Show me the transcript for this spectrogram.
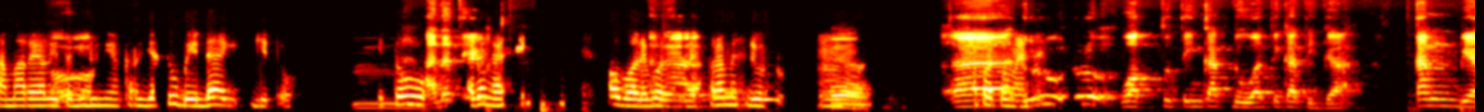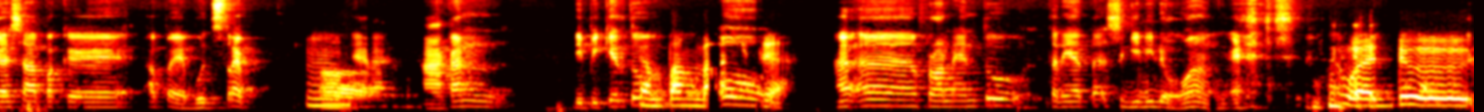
sama realita oh. di dunia kerja tuh beda gitu. Hmm. Itu ada, ada gak sih? Oh boleh ada. boleh. Premis dulu. Hmm. Yeah. Uh, dulu dulu waktu tingkat 2, tingkat 3 kan biasa pakai apa ya bootstrap Hmm. Oh. Ya. Nah kan dipikir tuh gampang banget oh, ya. Uh, uh, front end tuh ternyata segini doang. Waduh.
